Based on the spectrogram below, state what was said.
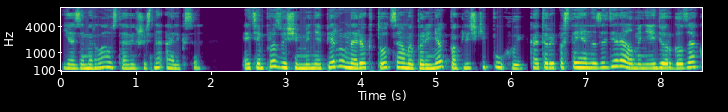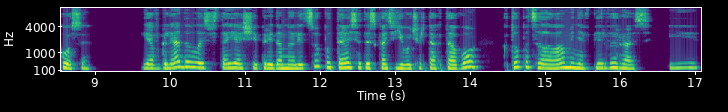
Я замерла, уставившись на Алекса. Этим прозвищем меня первым нарек тот самый паренек по кличке Пухлый, который постоянно задирал меня и дергал за косы. Я вглядывалась в стоящее передо мной лицо, пытаясь отыскать в его чертах того, кто поцеловал меня в первый раз. И...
